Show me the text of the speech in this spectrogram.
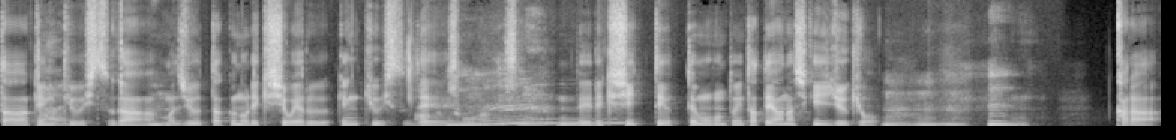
た研究室が、はいうん。まあ、住宅の歴史をやる研究室で。あ、そうなんですね。で歴史って言っても本当に縦穴式住居うんうん。うん。から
